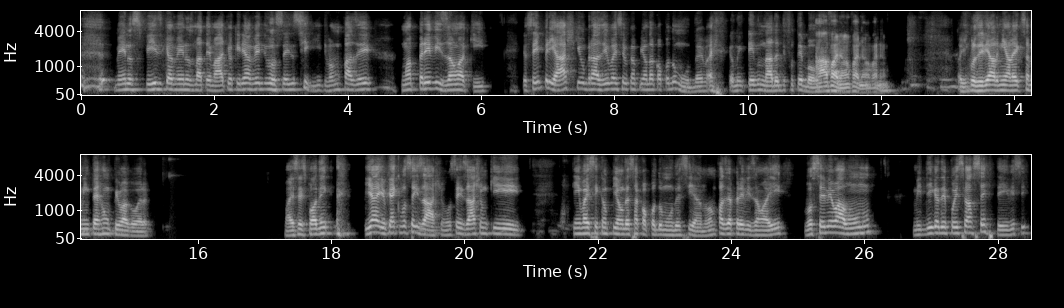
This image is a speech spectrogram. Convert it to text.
Menos física, menos matemática. Eu queria ver de vocês o seguinte: vamos fazer uma previsão aqui eu sempre acho que o Brasil vai ser o campeão da Copa do Mundo, né? Mas eu não entendo nada de futebol. Ah, vai não, vai não, vai não. Inclusive, a minha Alexa me interrompeu agora. Mas vocês podem. E aí, o que é que vocês acham? Vocês acham que quem vai ser campeão dessa Copa do Mundo esse ano? Vamos fazer a previsão aí. Você, meu aluno, me diga depois se eu acertei, vice.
